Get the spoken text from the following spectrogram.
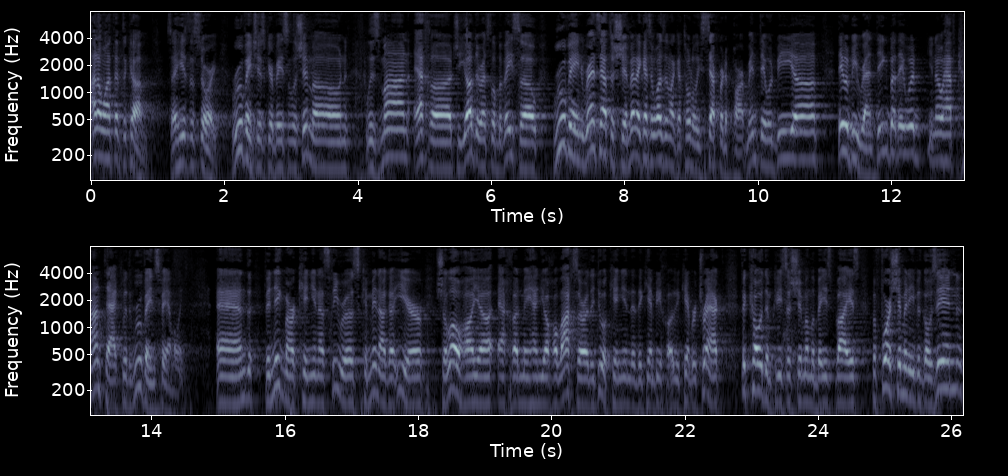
I don't want them to come. So here's the story. Ruvain Shizker Beisel Shimon, Lizman Echad, Shiyadar Etzlo Bebeso. Ruvain rents out to Shimon. I guess it wasn't like a totally separate apartment. They would be, uh, they would be renting, but they would, you know, have contact with Ruvain's family. And Vinigmar Kinyan Aschirus Kamina Gair Shalohaya Echad Mehen Yochal Achzar. They do a Kinyan that they can't be they can't retract. The Kodem Krisa Shimon Lebeis Bias before Shimon even goes in.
